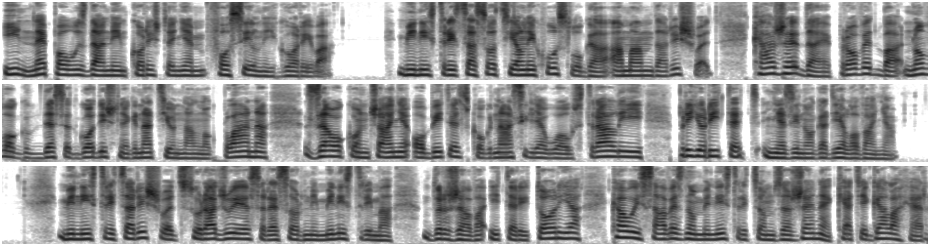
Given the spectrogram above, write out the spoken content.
i nepouzdanim korištenjem fosilnih goriva. Ministrica socijalnih usluga Amanda Rishwed kaže da je provedba novog desetgodišnjeg nacionalnog plana za okončanje obiteljskog nasilja u Australiji prioritet njezinoga djelovanja. Ministrica Rišved surađuje s resornim ministrima država i teritorija kao i saveznom ministricom za žene Cathy Gallagher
